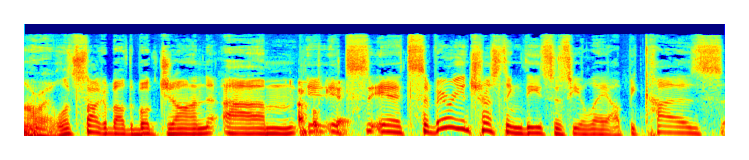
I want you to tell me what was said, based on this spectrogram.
All right, let's talk about the book, John. Um, okay. It's it's a very interesting thesis you lay out because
